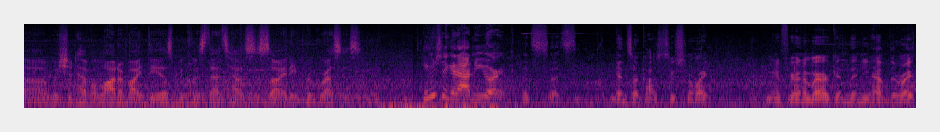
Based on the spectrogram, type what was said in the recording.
uh, we should have a lot of ideas because that's how society progresses. You should get out of New York. That's that's against our constitutional right. I mean, if you're an American, then you have the right.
